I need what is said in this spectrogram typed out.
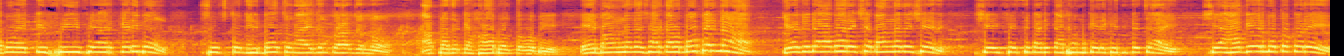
এবং একটি ফ্রি ফেয়ার ক্যারিবল সুষ্ঠু নির্বাচন আয়োজন করার জন্য আপনাদেরকে হা বলতে হবে। এই বাংলাদেশ আর কারও বাপের না। কেউ যদি আবার এসে বাংলাদেশের সেই ফেসিবাড়ি কাঠামোকে রেখে দিতে চায়, সে আগের মতো করে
